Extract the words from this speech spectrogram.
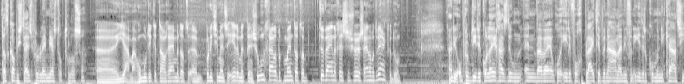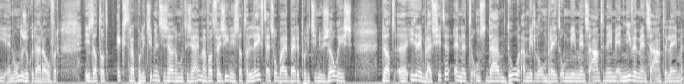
dat capaciteitsprobleem juist op te lossen. Uh, ja, maar hoe moet ik het nou rijmen dat politiemensen eerder met pensioen gaan... op het moment dat er te weinig rechercheurs zijn om het werk te doen? Nou, die oproep die de collega's doen en waar wij ook al eerder voor gepleit hebben... naar aanleiding van eerdere communicatie en onderzoeken daarover... is dat dat extra politiemensen zouden moeten zijn. Maar wat wij zien is dat de leeftijdsopbouw bij de politie nu zo is... dat uh, iedereen blijft zitten en het ons daardoor aan middelen ontbreekt... om meer mensen aan te nemen en nieuwe mensen aan te nemen.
